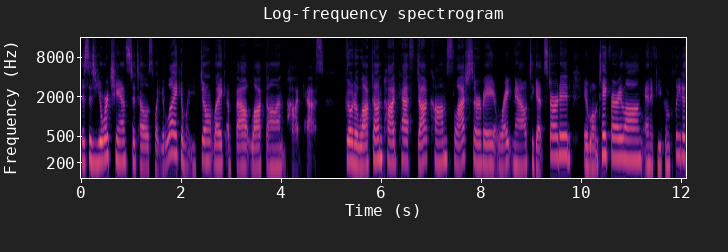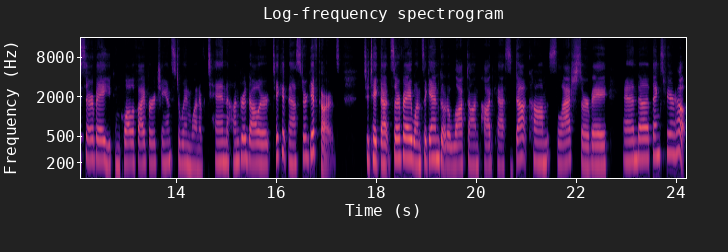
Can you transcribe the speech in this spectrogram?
This is your chance to tell us what you like and what you don't like about Locked On podcasts. Go to lockedonpodcast.com slash survey right now to get started. It won't take very long. And if you complete a survey, you can qualify for a chance to win one of 10 $100 Ticketmaster gift cards. To take that survey, once again, go to lockedonpodcast.com slash survey. And uh, thanks for your help.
